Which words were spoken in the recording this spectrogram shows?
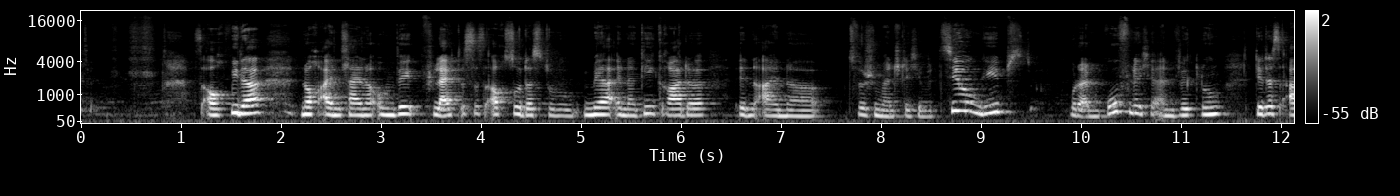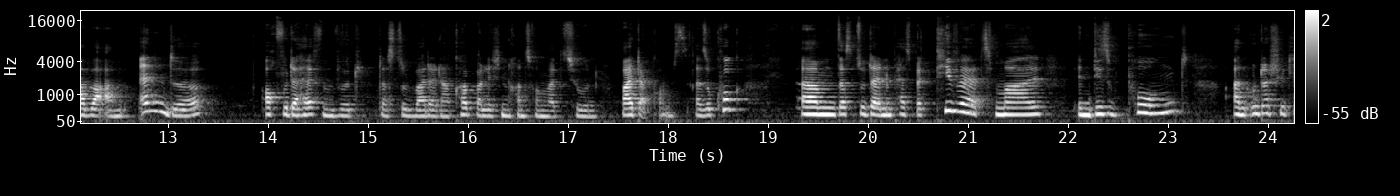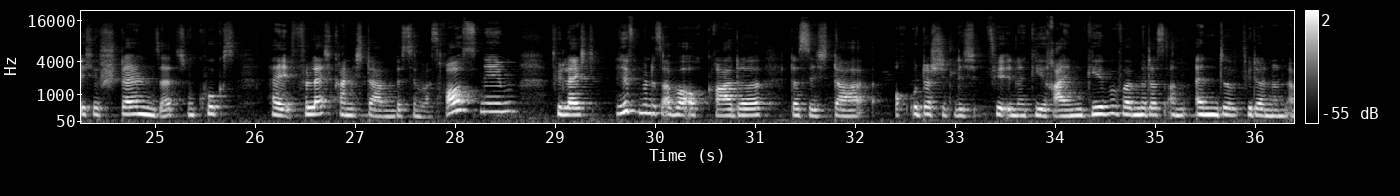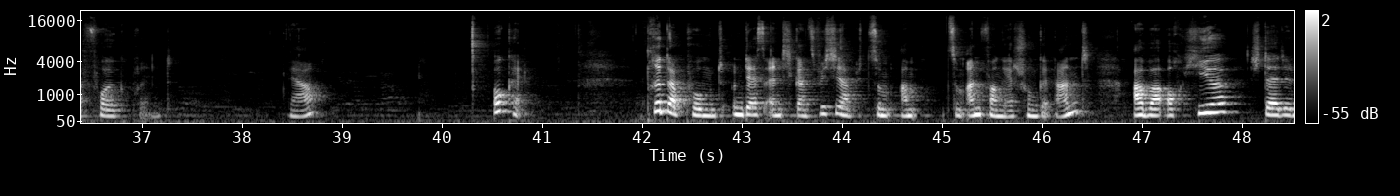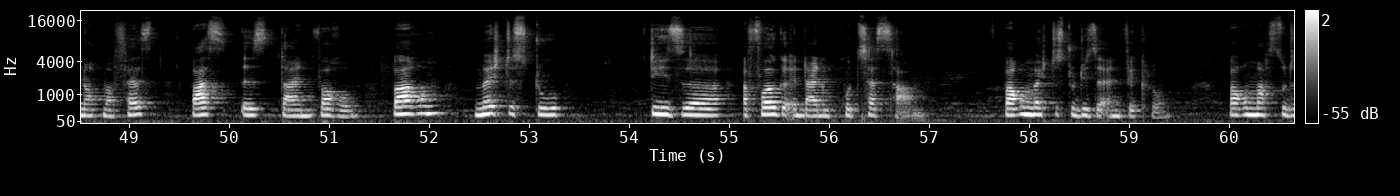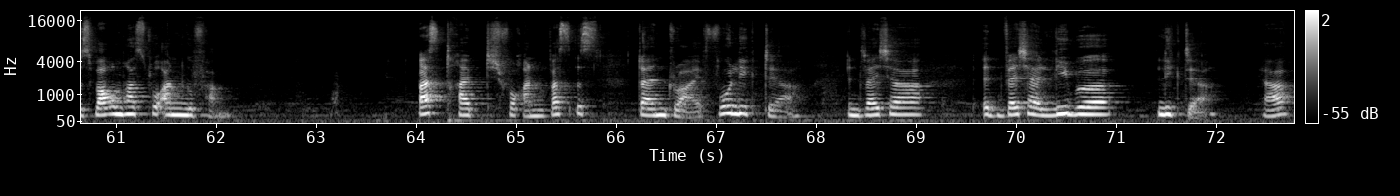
ist auch wieder noch ein kleiner Umweg. Vielleicht ist es auch so, dass du mehr Energie gerade in eine zwischenmenschliche Beziehung gibst oder eine berufliche Entwicklung, dir das aber am Ende auch wieder helfen wird, dass du bei deiner körperlichen Transformation weiterkommst. Also guck, ähm, dass du deine Perspektive jetzt mal in diesem Punkt an unterschiedliche Stellen setzt und guckst, hey, vielleicht kann ich da ein bisschen was rausnehmen, vielleicht hilft mir das aber auch gerade, dass ich da auch unterschiedlich viel Energie reingebe, weil mir das am Ende wieder einen Erfolg bringt. Ja? Okay. Dritter Punkt, und der ist eigentlich ganz wichtig, habe ich zum, am, zum Anfang ja schon genannt, aber auch hier stell dir nochmal fest, was ist dein Warum? Warum möchtest du diese Erfolge in deinem Prozess haben? Warum möchtest du diese Entwicklung? Warum machst du das? Warum hast du angefangen? Was treibt dich voran? Was ist dein Drive? Wo liegt der? In welcher, in welcher Liebe liegt er? Ja?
